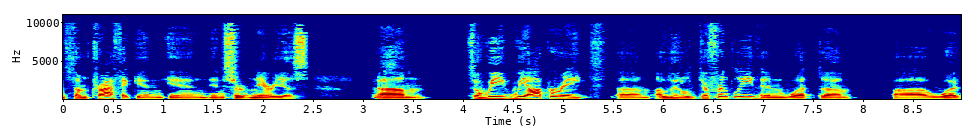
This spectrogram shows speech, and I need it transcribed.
some traffic in, in, in certain areas. Um, so we, we operate, um, a little differently than what, um, uh, what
